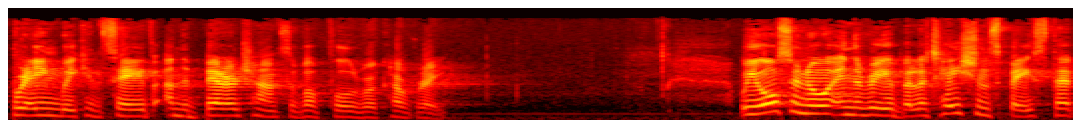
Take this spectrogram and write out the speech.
brain we can save and the better chance of a full recovery. We also know in the rehabilitation space that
